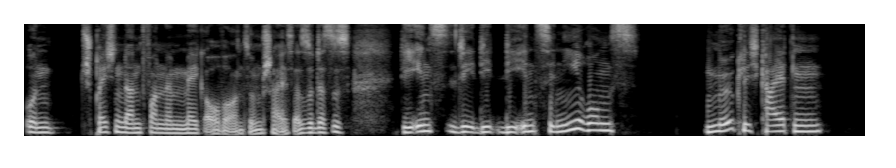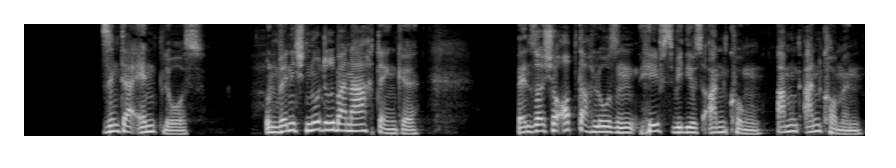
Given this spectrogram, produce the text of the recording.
und sprechen dann von einem Makeover und so einem Scheiß. Also das ist die, Ins die, die, die Inszenierungsmöglichkeiten sind da endlos. Und wenn ich nur drüber nachdenke, wenn solche obdachlosen Hilfsvideos angucken, ankommen,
